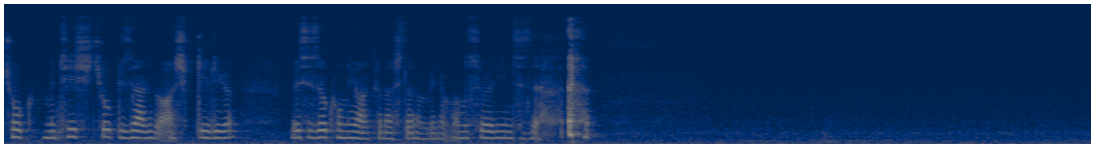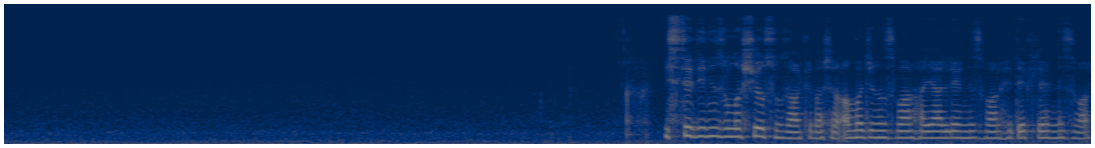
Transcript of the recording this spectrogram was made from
Çok müthiş, çok güzel bir aşk geliyor. Ve size konuyor arkadaşlarım benim. Onu söyleyeyim size. İstediğiniz ulaşıyorsunuz arkadaşlar. Amacınız var, hayalleriniz var, hedefleriniz var.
